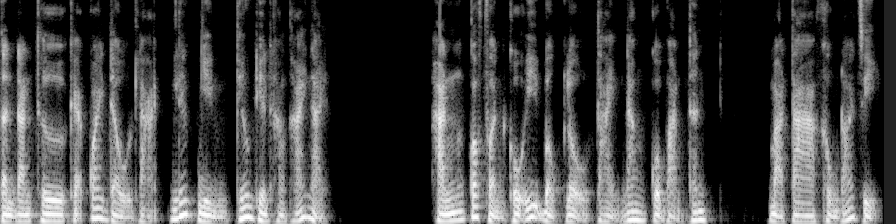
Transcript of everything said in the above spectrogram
Tần Đan Thư khẽ quay đầu lại liếc nhìn thiếu niên hăng hái này. Hắn có phần cố ý bộc lộ tài năng của bản thân, mà ta không nói gì.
